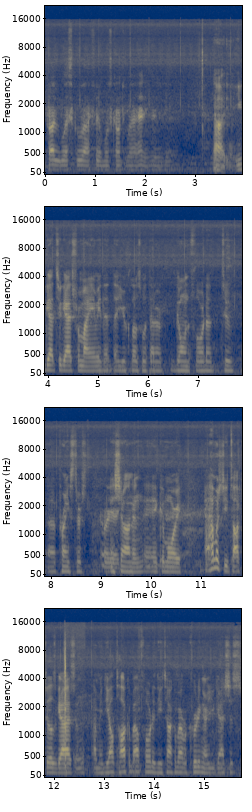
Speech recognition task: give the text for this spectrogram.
probably what school I feel most comfortable at at the end of the day. Now, you got two guys from Miami that, that you're close with that are going to Florida, two uh, pranksters, Oh and Sean and, and Kamori. How much do you talk to those guys? And I mean, do y'all talk about Florida? Do you talk about recruiting? Are you guys just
